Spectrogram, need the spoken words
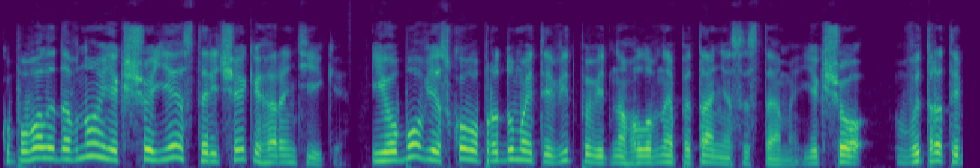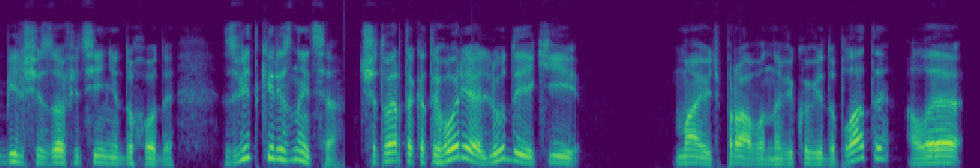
Купували давно, якщо є старі чеки гарантійки. І обов'язково продумайте відповідь на головне питання системи, якщо витрати більші за офіційні доходи. Звідки різниця? Четверта категорія люди, які мають право на вікові доплати, але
